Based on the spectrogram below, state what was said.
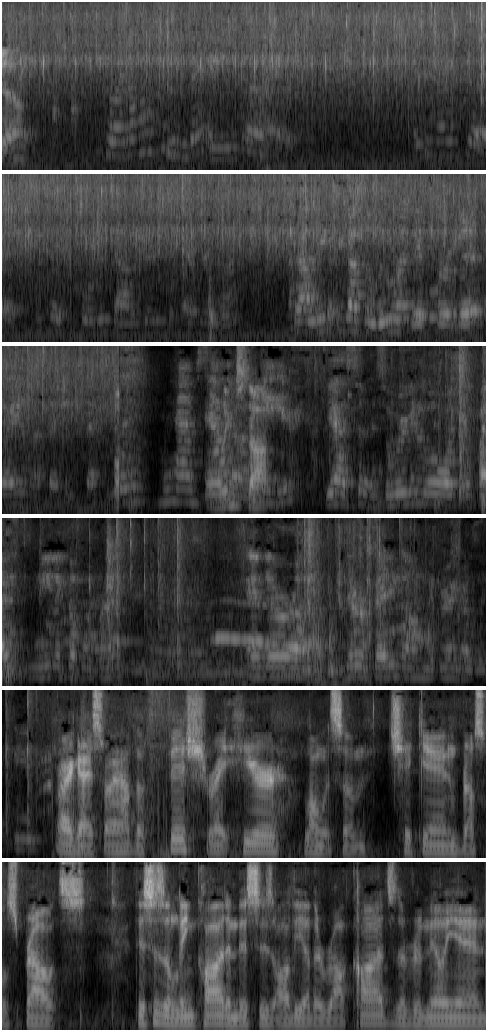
Yeah. So I don't have to be paying the. It's nice to, to pay forty thousand every month. Yeah, at least you got the lure fit for a bit. We have Yeah, seven Wingstop. days. Yeah, so, so we're gonna go watch the fight. Me and a couple friends, and they were uh, they were betting on McGregor. I was like, dude, All right, guys. So I have the fish right here, along with some chicken, Brussels sprouts. This is a ling cod, and this is all the other rock cods: the vermilion,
